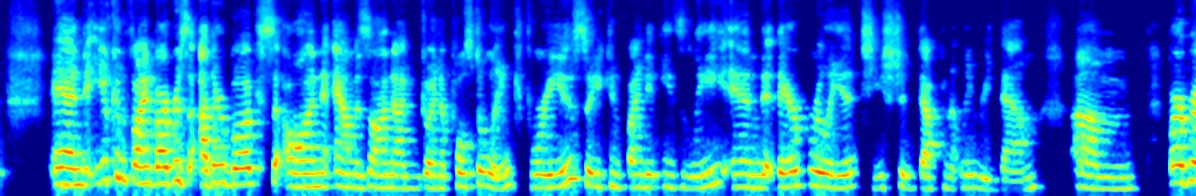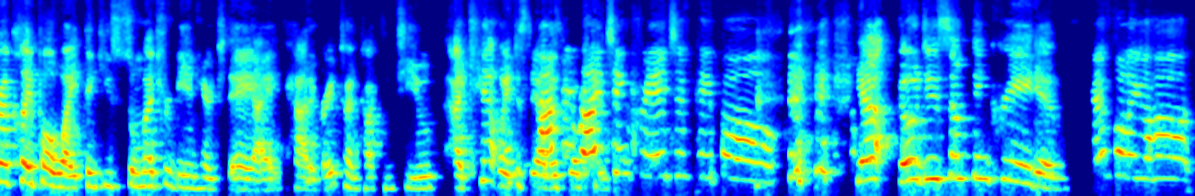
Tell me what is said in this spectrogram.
And you can find Barbara's other books on Amazon. I'm going to post a link for you so you can find it easily. And they're brilliant. You should definitely read them. Um, Barbara Claypole White, thank you so much for being here today. I had a great time talking to you. I can't wait to see how this Happy writing, creative people. yeah, go do something creative. Go follow your heart.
